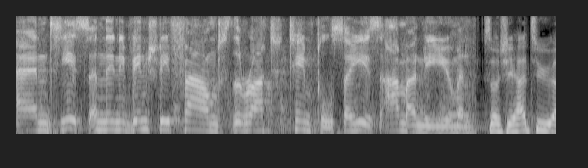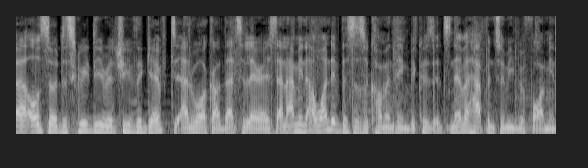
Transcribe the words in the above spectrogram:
And yes, and then eventually found the right temple. So yes, I'm only human. So she had to uh, also discreetly retrieve the gift and walk out. That's hilarious. And I mean, I wonder if this is a common thing because it's never happened to me before. I mean,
